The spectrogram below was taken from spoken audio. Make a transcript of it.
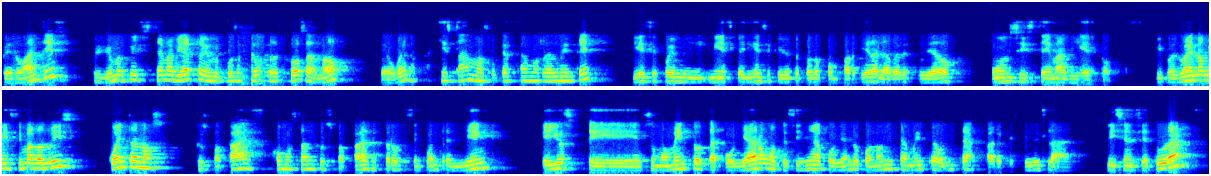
Pero antes, pues yo me fui al sistema abierto y me puse a hacer otras cosas, ¿no? Pero bueno, aquí estamos, acá estamos realmente, y esa fue mi, mi experiencia que yo te puedo compartir al haber estudiado un sistema abierto. Y pues bueno, mi estimado Luis, cuéntanos tus papás, cómo están tus papás, espero que se encuentren bien, ellos en su momento te apoyaron o te siguen apoyando económicamente ahorita para que estudies la licenciatura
